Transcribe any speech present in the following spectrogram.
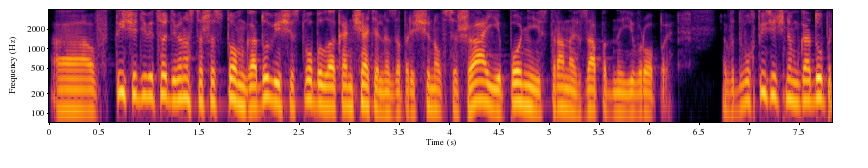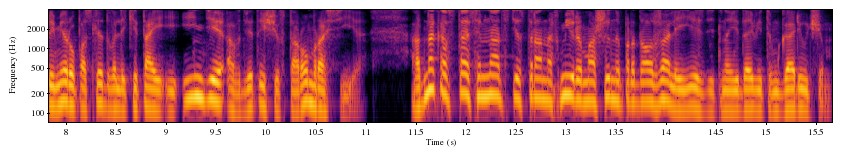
А, в 1996 году вещество было окончательно запрещено в США, Японии и странах Западной Европы. В 2000 году, примеру, последовали Китай и Индия, а в 2002 – Россия. Однако в 117 странах мира машины продолжали ездить на ядовитом горючем.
